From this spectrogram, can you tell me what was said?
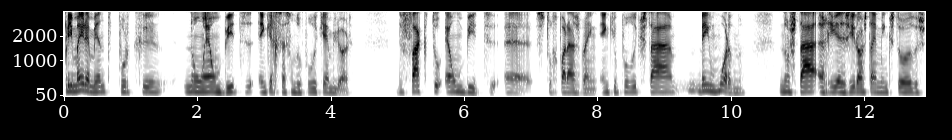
primeiramente porque não é um beat em que a recepção do público é melhor. De facto é um beat, uh, se tu reparares bem, em que o público está meio morno. Não está a reagir aos timings todos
